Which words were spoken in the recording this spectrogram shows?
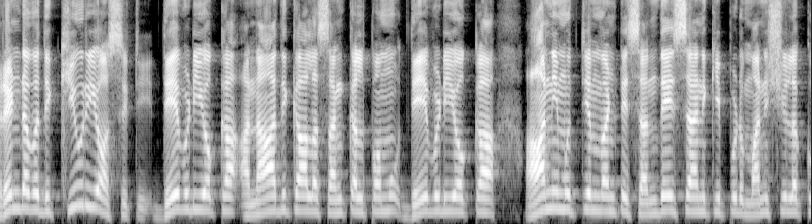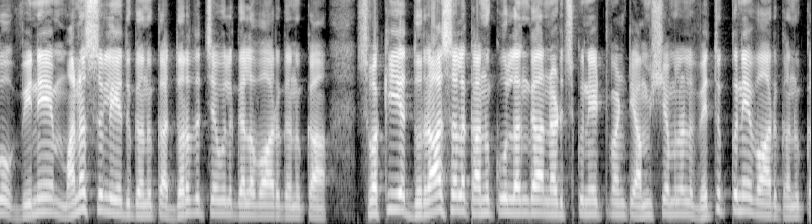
రెండవది క్యూరియాసిటీ దేవుడి యొక్క అనాదికాల సంకల్పము దేవుడి యొక్క ఆనిముత్యం వంటి సందేశానికి ఇప్పుడు మనుషులకు వినే మనస్సు లేదు గనుక దురద చెవులు గలవారు గనుక స్వకీయ దురాశలకు అనుకూలంగా నడుచుకునేటువంటి అంశములను వెతుక్కునేవారు కనుక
